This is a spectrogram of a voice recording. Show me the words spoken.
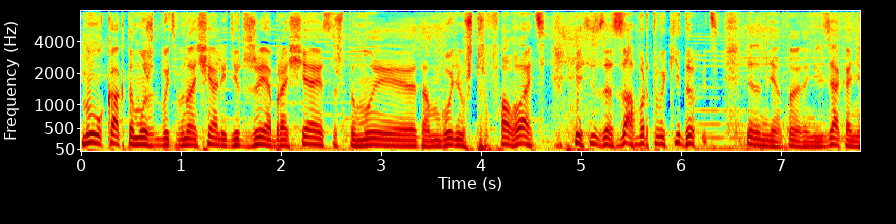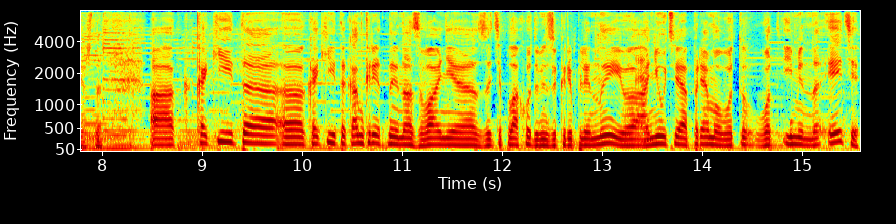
Ну, как-то, может быть, в начале диджей обращается, что мы там будем штрафовать, за, за борт выкидывать. Нет, ну это нельзя, конечно. А какие-то э, какие конкретные названия за теплоходами закреплены? Они у тебя прямо вот, вот именно эти?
